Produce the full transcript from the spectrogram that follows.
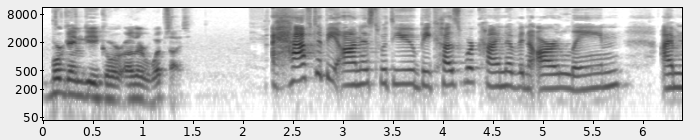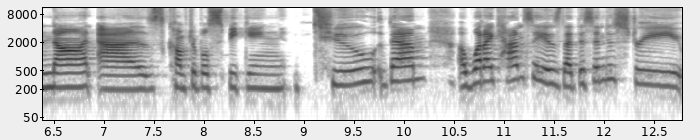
Board Game Geek or other websites? I have to be honest with you because we're kind of in our lane. I'm not as comfortable speaking to them. Uh, what I can say is that this industry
